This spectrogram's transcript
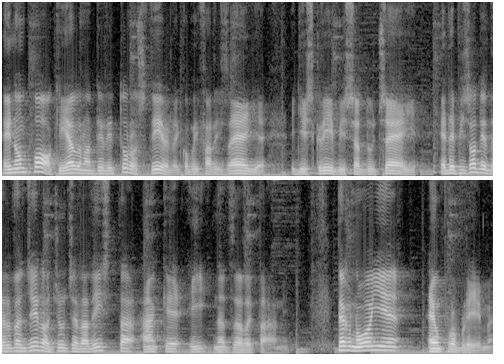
e non pochi erano addirittura ostili, come i farisei, gli scribi, i sadducei, e l'episodio del Vangelo aggiunge alla lista anche i nazaretani. Per noi è un problema.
